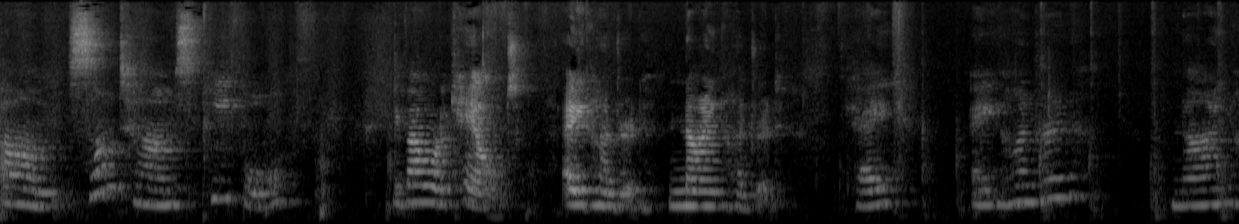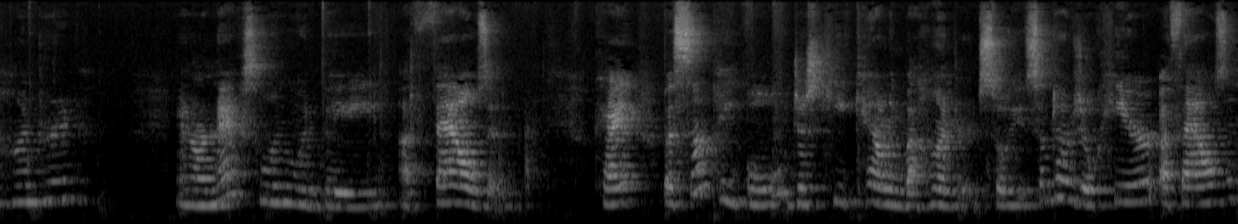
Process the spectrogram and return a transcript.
um, sometimes people, if I were to count 800, 900, okay, 800, 900, and our next one would be a thousand. Okay, but some people just keep counting by hundreds. So sometimes you'll hear a thousand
